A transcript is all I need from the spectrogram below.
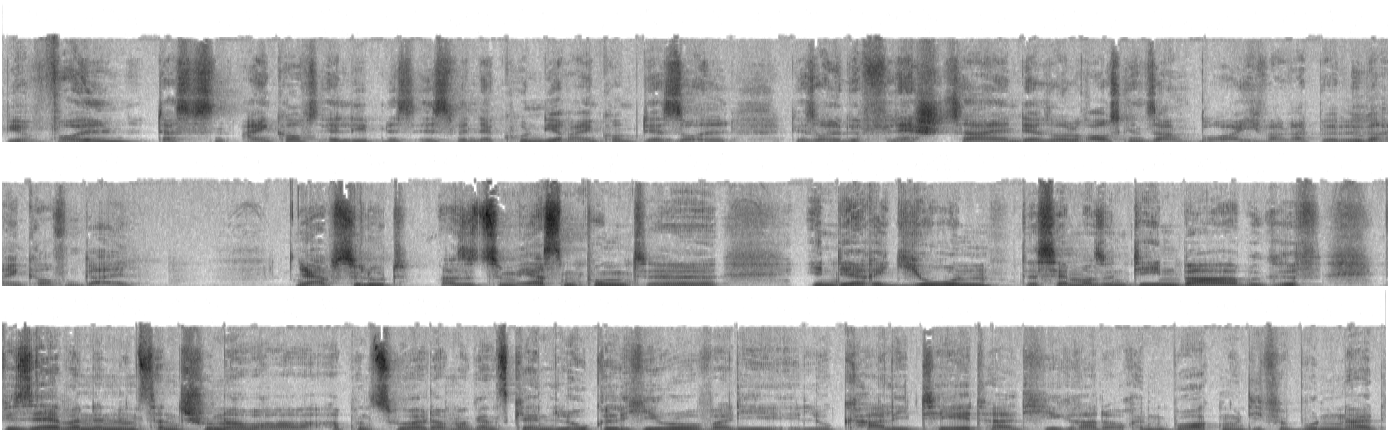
wir wollen, dass es ein Einkaufserlebnis ist, wenn der Kunde hier reinkommt, der soll, der soll geflasht sein, der soll rausgehen und sagen, boah, ich war gerade bei Wilger einkaufen, geil. Ja, absolut. Also zum ersten Punkt, äh, in der Region, das ist ja immer so ein dehnbarer Begriff. Wir selber nennen uns dann schon aber ab und zu halt auch mal ganz gern Local Hero, weil die Lokalität halt hier gerade auch in Borken und die Verbundenheit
